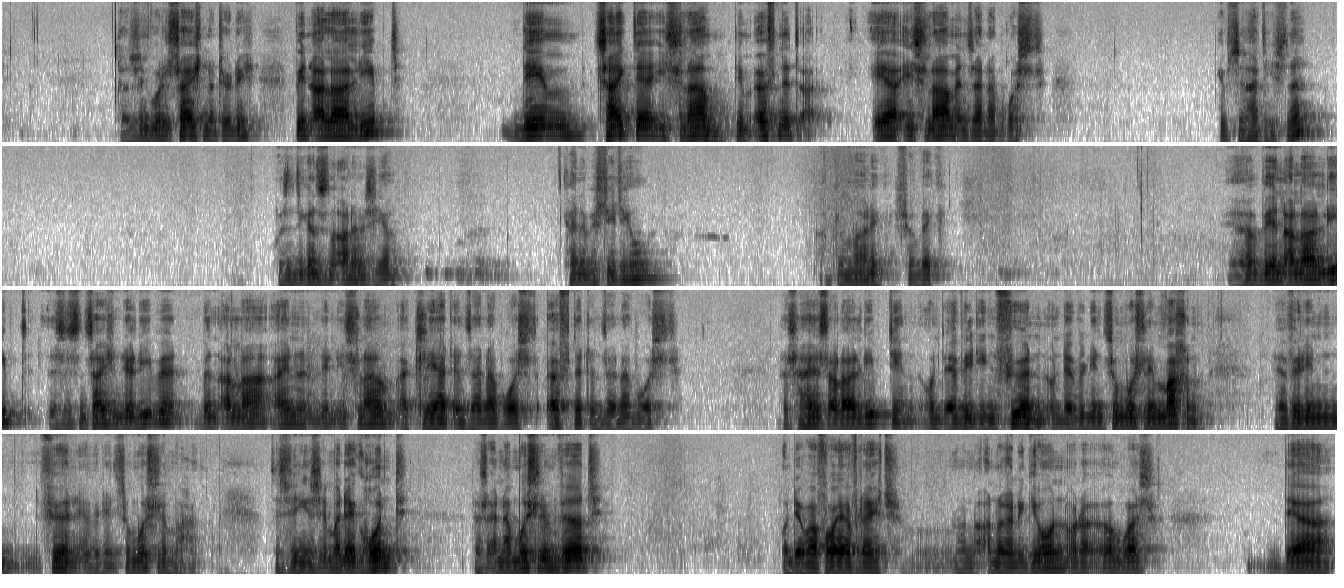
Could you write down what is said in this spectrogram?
das ist ein gutes Zeichen natürlich, wen Allah liebt, dem zeigt er Islam, dem öffnet er Islam in seiner Brust. Gibt es einen Hadith, ne? Wo sind die ganzen Adams hier? Keine Bestätigung? Abdul Malik, schon weg. Ja, wen Allah liebt, das ist ein Zeichen der Liebe, wenn Allah einen den Islam erklärt in seiner Brust, öffnet in seiner Brust. Das heißt, Allah liebt ihn und er will ihn führen und er will ihn zum Muslim machen. Er will ihn führen, er will ihn zum Muslim machen. Deswegen ist immer der Grund, dass einer Muslim wird und der war vorher vielleicht eine andere Religion oder irgendwas, der,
